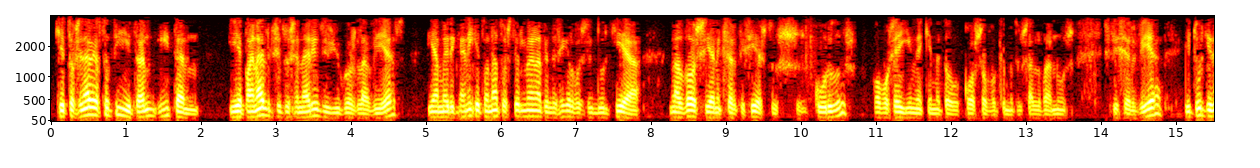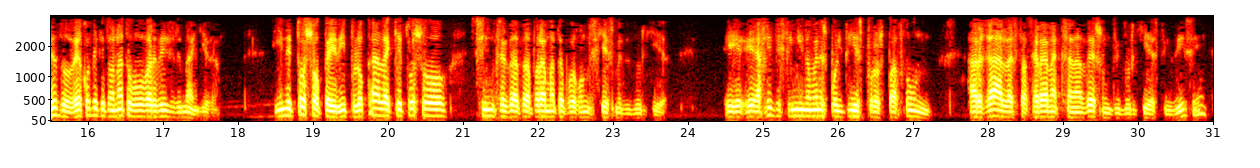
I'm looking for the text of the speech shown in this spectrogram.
Και το σενάριο αυτό τι ήταν, ήταν η επανάληψη του σενάριου της Ιουγκοσλαβίας. Οι Αμερικανοί και το ΝΑΤΟ στέλνουν ένα τελεσίγραφο στην Τουρκία να δώσει ανεξαρτησίας στους Κούρδους, όπως έγινε και με το Κόσοβο και με τους Αλβανούς στη Σερβία. Οι Τούρκοι δεν το δέχονται και το ΝΑΤΟ βομβαρδίζει την Άγκυρα. Είναι τόσο περίπλοκα αλλά και τόσο σύνθετα τα πράγματα που έχουν σχέση με την Τουρκία. Ε, ε, αυτή τη στιγμή οι Ηνωμένες Πολιτείες προσπαθούν αργά αλλά σταθερά να ξαναδέσουν την Τουρκία στη Δύση.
